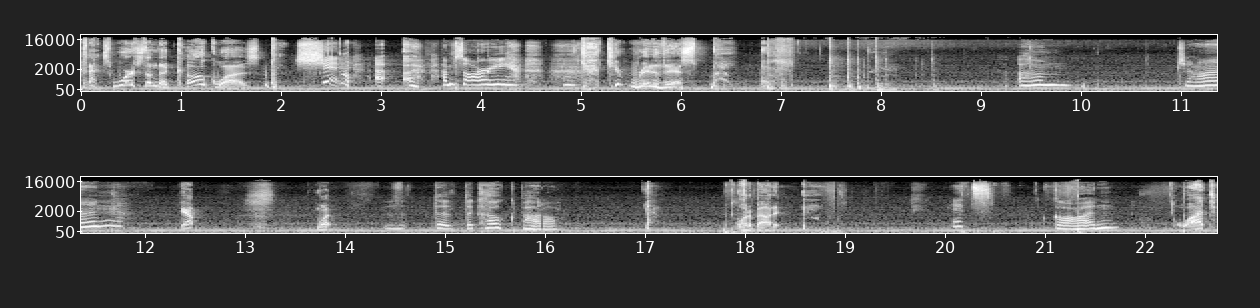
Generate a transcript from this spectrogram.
that's worse than the Coke was. Shit! Uh, uh, I'm sorry. Get rid of this. Um, John, Yep. What? the the Coke bottle. What about it? It's gone. What?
